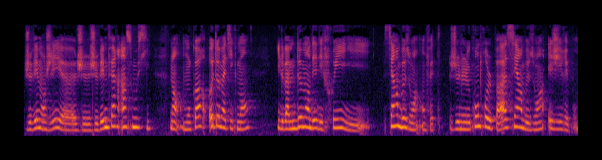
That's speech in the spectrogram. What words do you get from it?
je vais manger, euh, je, vais me faire un smoothie. Non, mon corps, automatiquement, il va me demander des fruits. C'est un besoin, en fait. Je ne le contrôle pas, c'est un besoin et j'y réponds.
